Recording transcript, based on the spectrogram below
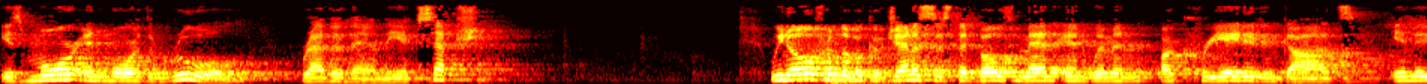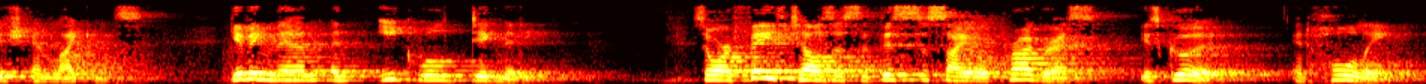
is more and more the rule rather than the exception. We know from the book of Genesis that both men and women are created in God's image and likeness, giving them an equal dignity. So our faith tells us that this societal progress is good and holy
